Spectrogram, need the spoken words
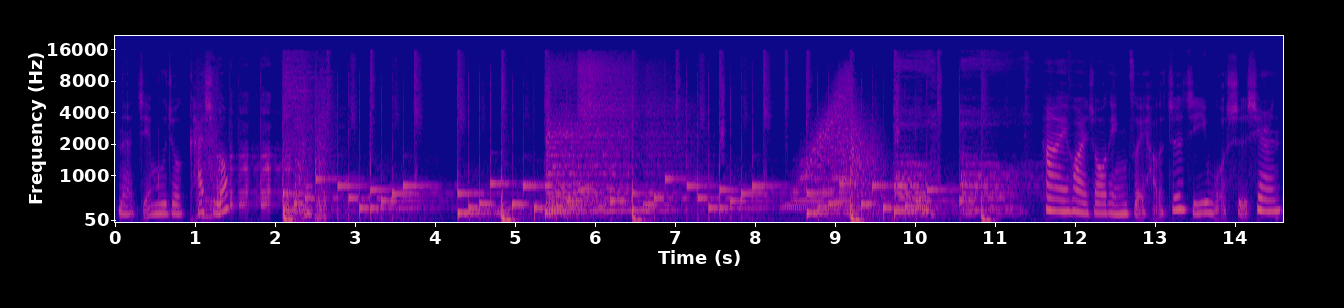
那节目就开始喽。欢迎收听最好的知己，我是新人。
